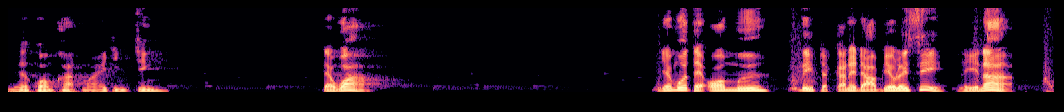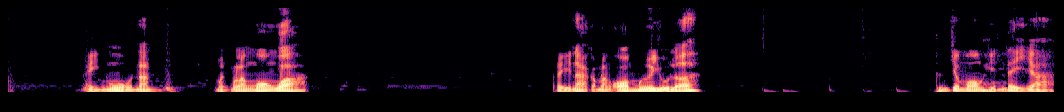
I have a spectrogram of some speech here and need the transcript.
เหนือความคาดหมายจริง ๆ แต่ว่า อย่ามัวแต่ออมมือ รีบจัดการในดาบเดียวเลยสิเลน่า ไอ้โง่นั่น มันกำลังมองว่าเรน่ากำลังออมมืออยู่เหรอ ถึงจะมองเห็นได้ยาก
